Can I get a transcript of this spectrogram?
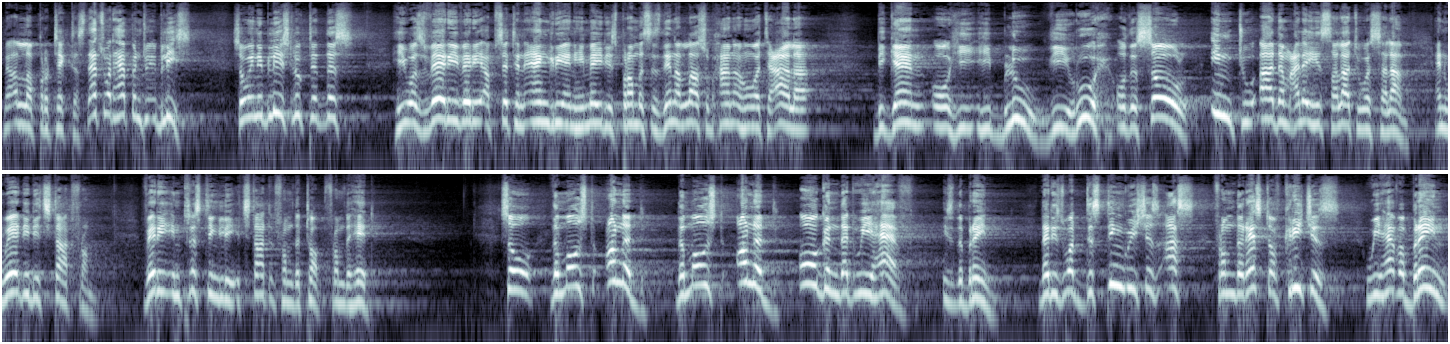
May Allah protect us. That's what happened to Iblis. So when Iblis looked at this, he was very, very upset and angry and he made his promises. Then Allah subhanahu wa ta'ala began or he, he blew the ruh or the soul into Adam alayhi salatu wasalam. And where did it start from? Very interestingly, it started from the top, from the head. So the most honored, the most honored organ that we have is the brain. That is what distinguishes us from the rest of creatures. We have a brain.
